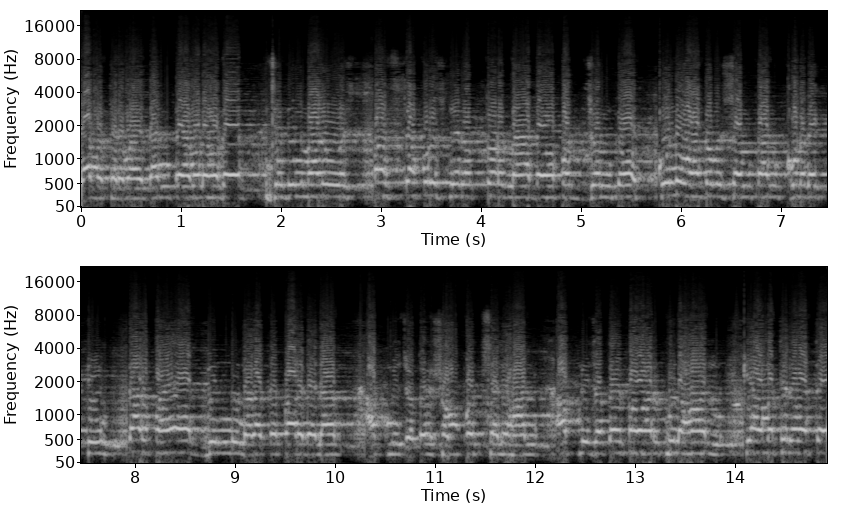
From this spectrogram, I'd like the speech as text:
কেয়ামতের ময়দানটা এমন হবে। যেদিন মানুষ পাঁচটা প্রশ্নের উত্তর না দেওয়া পর্যন্ত কোন আদম সন্তান, কোন ব্যক্তি তার পায়ে এক বিন্দু নাড়াতে পারবে না। আপনি যতই সম্পদশালী হন, আপনি যতই পাওয়ারফুল হন, কেয়ামতের মাঠে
